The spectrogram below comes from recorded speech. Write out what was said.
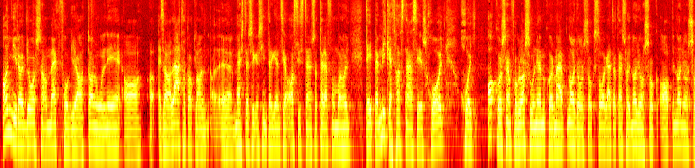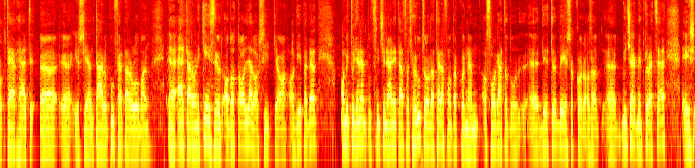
annyira gyorsan meg fogja tanulni a, a, ez a láthatatlan a, mesterséges intelligencia asszisztens a telefonban, hogy te éppen miket használsz és hogy, hogy akkor sem fog lassulni, amikor már nagyon sok szolgáltatás, vagy nagyon sok app, nagyon sok terhelt és ilyen tárol, puffertárolóban eltárolni kényszerült adattal lelassítja a gépedet, amit ugye nem tudsz mit csinálni, tehát hogyha rutolod a telefont, akkor nem a szolgáltató de többé, és akkor az a bűncselekményt követsz el, és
